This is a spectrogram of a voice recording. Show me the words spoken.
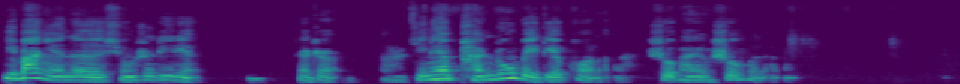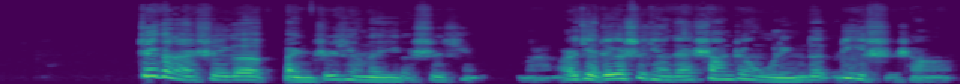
一八年的熊市低点在这儿。啊，今天盘中被跌破了，收盘又收回来了。这个呢是一个本质性的一个事情啊，而且这个事情在上证五零的历史上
